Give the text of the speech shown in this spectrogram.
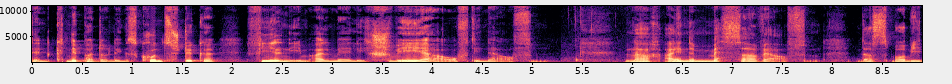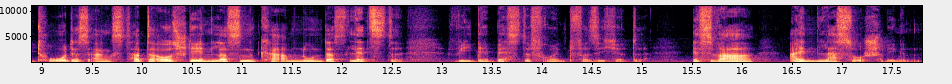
denn Knipperdollings Kunststücke fielen ihm allmählich schwer auf die Nerven. Nach einem Messerwerfen, das Bobby Todesangst hatte ausstehen lassen, kam nun das letzte, wie der beste Freund versicherte. Es war ein Lassoschwingen.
